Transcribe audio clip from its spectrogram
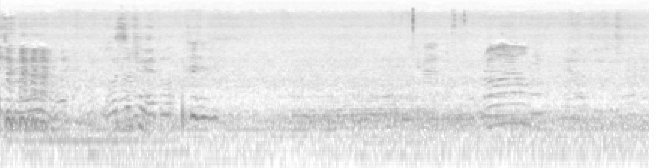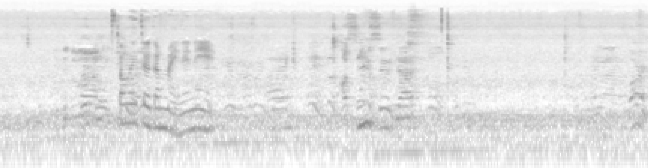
분위기 아니야 지금. 너무 슬프네 또. ต้องได้เจอกันใหม่แน่ I'll see you soon, Dad. Mark.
